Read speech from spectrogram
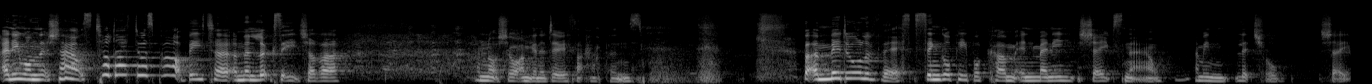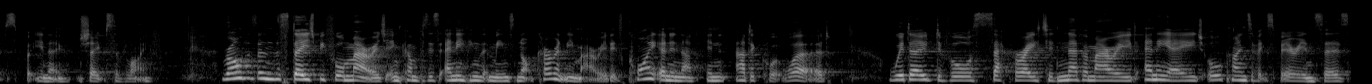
Anyone that shouts, till death do us part, beta, and then looks at each other, I'm not sure what I'm going to do if that happens. But amid all of this, single people come in many shapes now. I mean, literal shapes, but you know, shapes of life. Rather than the stage before marriage encompasses anything that means not currently married, it's quite an inad- inadequate word. widowed, divorced, separated, never married, any age, all kinds of experiences.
